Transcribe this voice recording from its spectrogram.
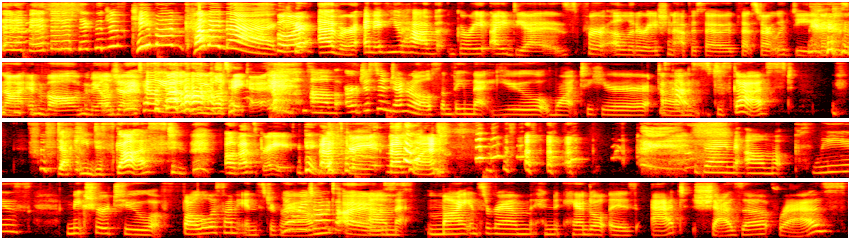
And a fourth and a fifth and a sixth and just keep on coming back. Forever. And if you have great ideas for alliteration episodes that start with D that does not involve male genitalia, we will take it. um, or just in general, something that you want to hear um, Discussed. discussed. Ducking disgust. Oh, that's great. That's great. That's one. then um, please make sure to follow us on Instagram. Yeah, reach out to us. Um, my Instagram h- handle is at Shazza Razz.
